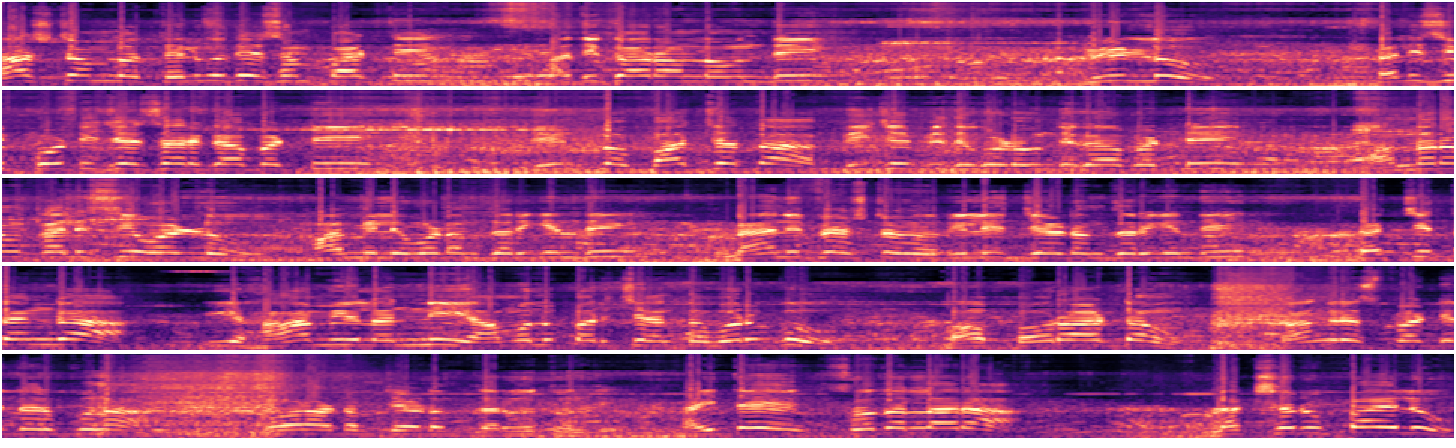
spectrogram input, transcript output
రాష్ట్రంలో తెలుగుదేశం పార్టీ అధికారంలో ఉంది. వీళ్ళు కలిసి పోటీ చేశారు కాబట్టి దీంట్లో బాధ్యత బీజేపీది కూడా ఉంది కాబట్టి అందరం కలిసి వాళ్ళు హామీలు ఇవ్వడం జరిగింది. మేనిఫెస్టో రిలీజ్ చేయడం జరిగింది. ఖచ్చితంగా ఈ హామీలన్నీ అమలు పరిచేంత వరకు మా పోరాటం కాంగ్రెస్ పార్టీ తరఫున పోరాటం చేయడం జరుగుతుంది. అయితే సోదరులారా లక్ష రూపాయలు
